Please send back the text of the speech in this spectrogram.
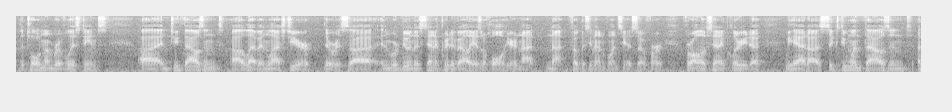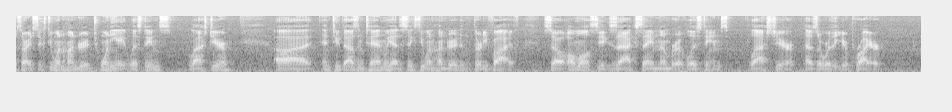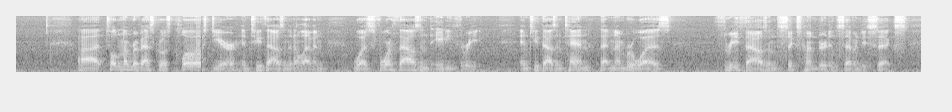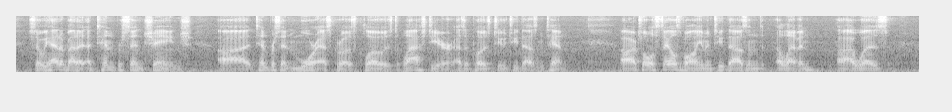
the total number of listings. in 2011, last year, there was, and we're doing the Santa Clarita Valley as a whole here, not not focusing on Valencia. So for for all of Santa Clarita, we had uh, 61,000, I'm sorry, 6,128 listings last year. Uh, in 2010, we had 6,135. So almost the exact same number of listings last year as there were the year prior. Uh, total number of escrows closed last year in 2011 was 4,083. In 2010, that number was 3,676. So we had about a, a 10% change, uh, 10% more escrows closed last year as opposed to 2010. Our total sales volume in 2011 uh, was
